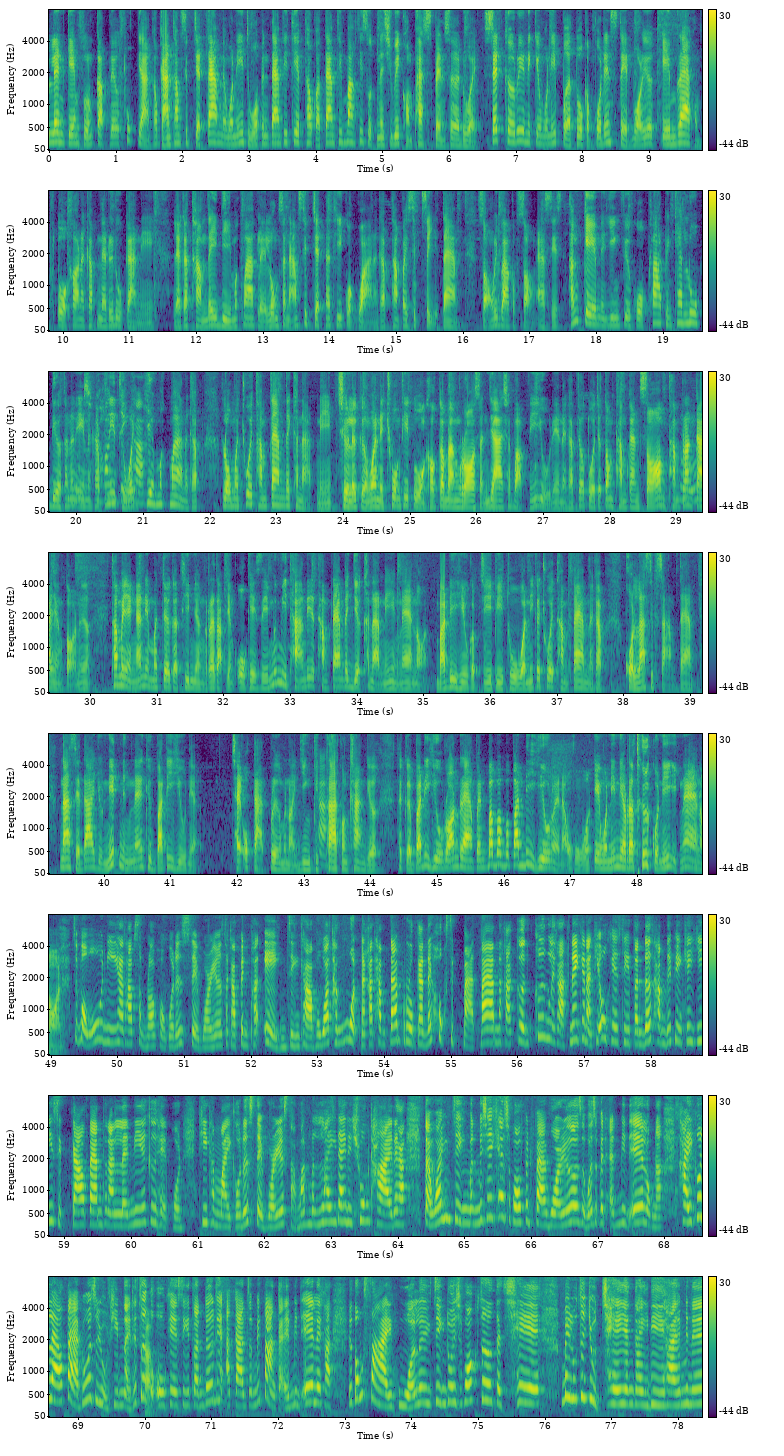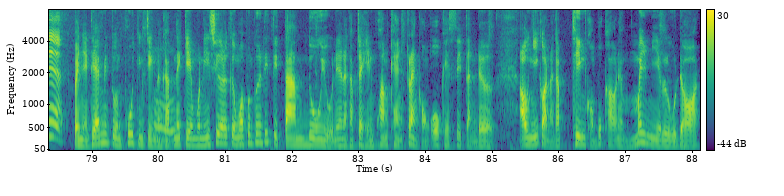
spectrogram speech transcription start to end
เล่นเกมสวนกลับเร็วทุกอย่างครับ การทำ 17 แต้มในวันนี้ถือว่าเป็นแต้มที่เทียบเท่ากับแต้มที่มากที่สุดในชีวิตของแพทสเปนเซอร์ด้วย เซตเคอรีในเกมวันนี้เปิดตัวกับ Golden State Warrior เกมแรกของตัวเขานะครับในฤดูกาลนี้ และก็ทำได้ดีมากๆเลยลงสนาม 17 นาทีกว่าๆนะครับทำไป 14 แต้ม 2 รีบาวกับ 2 แอสซิสต์ทั้งเกมเนี่ยยิงฟิลโกลพลาดเพียงแค่ลูกเดียวเท่านั้นเองนะครับสุดยอดนี่ถือว่าจริงค่ะเยี่ยมมากๆนะครับลงมาช่วยทำแต้มได้ขนาดนี้ เชื่อเหลือเกินว่าในช่วงที่ตัวของเขากำลังรอสัญญาฉบับนี้อยู่เนี่ยนะครับเจ้าตัวจะต้องทำการซ้อมทำร่างกายอย่างต่อเนื่องถ้าไม่อย่างนั้นเนี่ยมาเจอกับทีมอย่างระดับอย่าง OKC ไม่มีทางที่จะทำแต้มได้เยอะขนาดนี้อย่างแน่นอนบัดดี้ฮิลกับ GP2 วันนี้ก็ช่วยทำแต้มนะครับคนละ 13 แต้ม น่าเสียดายอยู่นิดหนึ่งนั่นคือบัดดี้ฮิลเนี่ย ใช้โอกาสเปลืองไปหน่อยยิงผิดค่ะพลาดค่อนข้างเยอะ ถ้าเกิดบัดดี้ฮิลร้อนแรงเป็นบับบับบัดดี้ฮิลหน่อยนะโอ้โหเกมวันนี้เนี่ยระทึกกว่านี้อีกแน่นอน จะบอกว่าวันนี้ค่ะทัพสำรองของ Golden State Warriors นะคะเป็นพระเอกจริงๆค่ะ เพราะว่าทั้งหมดนะคะทำแต้มรวมกันได้ 68 แต้มนะคะ เกินครึ่งเลยค่ะ ในขณะที่ OKC Thunder ทำได้เพียงแค่ 29 แต้มเท่านั้นและนี่ก็คือเหตุผลที่ทำไม Golden State Warriors สามารถมาไล่ได้ในช่วงท้ายนะคะ แต่ว่าจริงๆ มันไม่ใช่แค่เฉพาะแฟนๆ Warriors หรือว่าจะเป็นแอดมินเอหรอกนะใครก็แล้วแต่ไม่ว่าจะอยู่ทีมไหนถ้าเจอกับ OKC Thunder เนี่ยอาการจะไม่ต่างกับแอดมินเอเลยค่ะจะต้องสายหัวเลยจริงๆ โดยเฉพาะเจอกับเช ไม่รู้จะหยุดเชยังไงดีคะแอดมินเอเป็นอย่างที่แอดมินตูนพูดจริงๆนะครับอืมในเกมวันนี้เชื่อเหลือเกินว่าเพื่อนๆที่ติดตามดูอยู่เนี่ยนะครับจะเห็นความแข็งแกร่งของ OKC Thunder เอาอย่างนี้ก่อนนะครับทีมของพวกเขาเนี่ยไม่มีลูดอส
